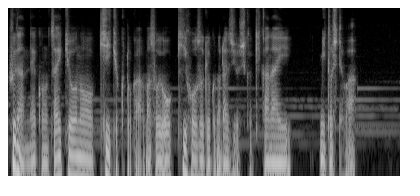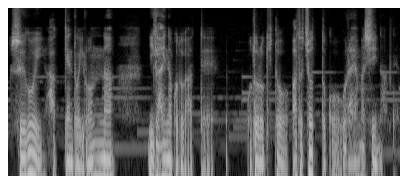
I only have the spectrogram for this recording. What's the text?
普段ね、この在京のキー局とか、まあそういう大きい放送局のラジオしか聞かない身としては、すごい発見とかいろんな意外なことがあって、驚きと、あとちょっとこう、羨ましいな、みたいな、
